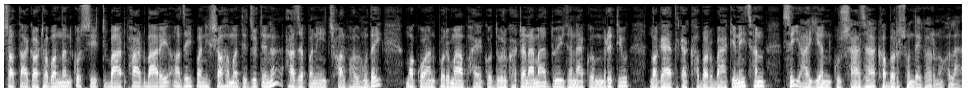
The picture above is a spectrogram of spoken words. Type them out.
सत्ता गठबन्धनको सीट बाँडफाँडबारे अझै पनि सहमति जुटेन। आज पनि छलफल हुँदै मकवानपुरमा भएको दुर्घटनामा दुईजनाको मृत्यु लगायतका खबर बाँकी नै छन्। सीआईएनको साझा खबर सुन्दै गर्नुहोला।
